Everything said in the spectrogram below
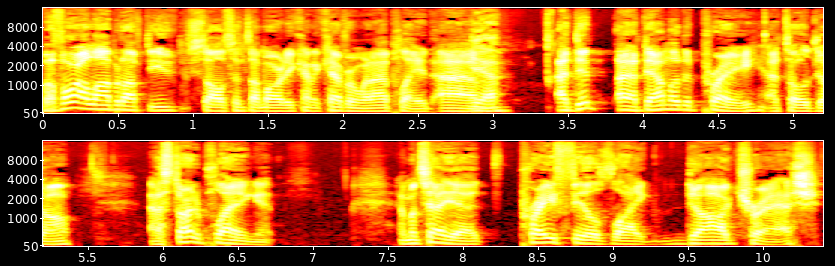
before I lob it off to you, Saul, since I'm already kind of covering what I played. Um, Yeah. I did, I downloaded Prey, I told y'all. I started playing it. I'm going to tell you, Prey feels like dog trash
